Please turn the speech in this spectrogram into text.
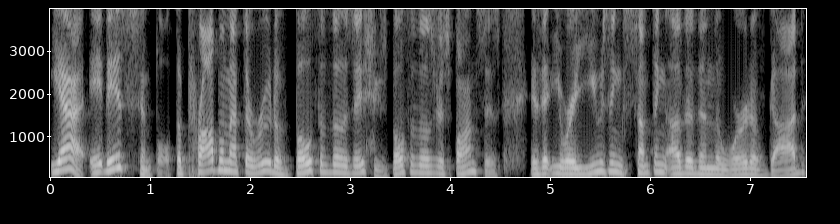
yeah it is simple. The problem at the root of both of those issues both of those responses is that you are using something other than the word of god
